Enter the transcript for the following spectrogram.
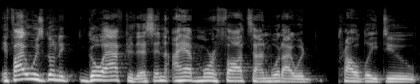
If I was going to go after this, and I have more thoughts on what I would probably do,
